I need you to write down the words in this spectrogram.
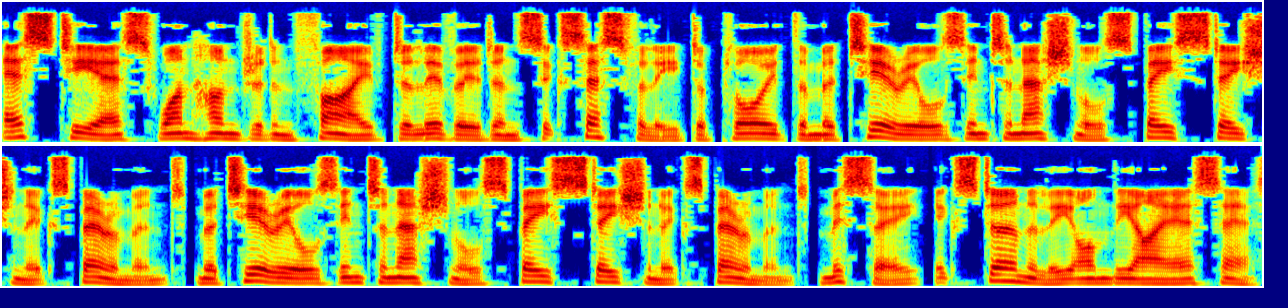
STS-105 delivered and successfully deployed the Materials International Space Station Experiment Materials International Space Station Experiment externally on the ISS.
